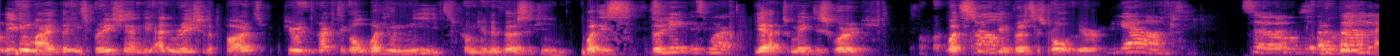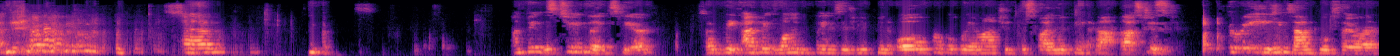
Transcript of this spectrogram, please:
leaving my the inspiration and the admiration apart, purely practical, what do you need from the university? What is To the make this work. yeah, to make this work. What's Well- the university's role here? Yeah. So, um, um, I think there's two things here. I think, I think one of the things is you can all probably imagine just by looking at that, that's just three examples. There are,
